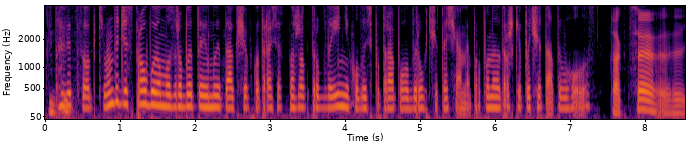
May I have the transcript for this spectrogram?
Сто відсотків. Ну тоді спробуємо зробити і ми так, щоб котрась із книжок Трублеїні колись потрапила до рук читачам. Я пропоную трошки почитати вголос. Так, це е,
